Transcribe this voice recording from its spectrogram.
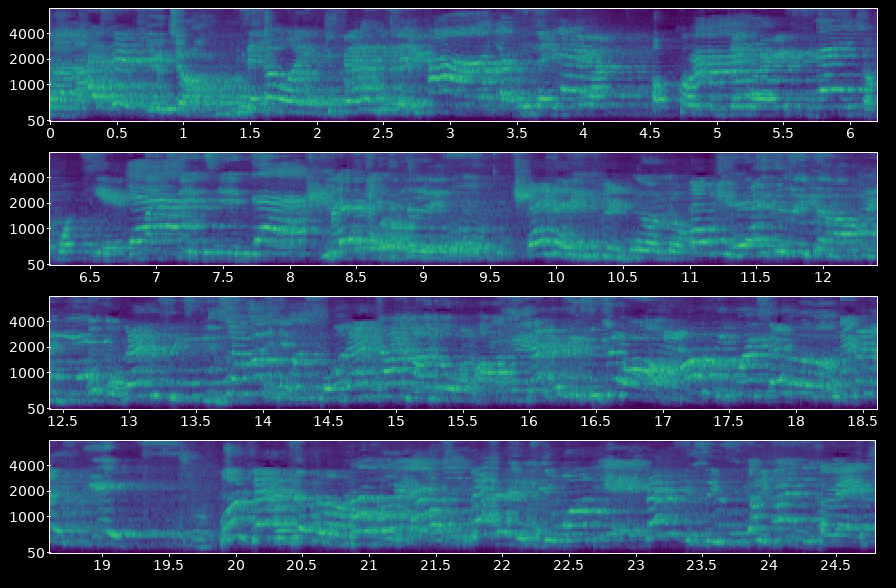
I said future. Second one oh, is the first thing in Nigeria occurred in January 15th of what year? 1988. 1988. No, no. I mean, 1960. 1960. 1964. What's 1961? 1966. Correct.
